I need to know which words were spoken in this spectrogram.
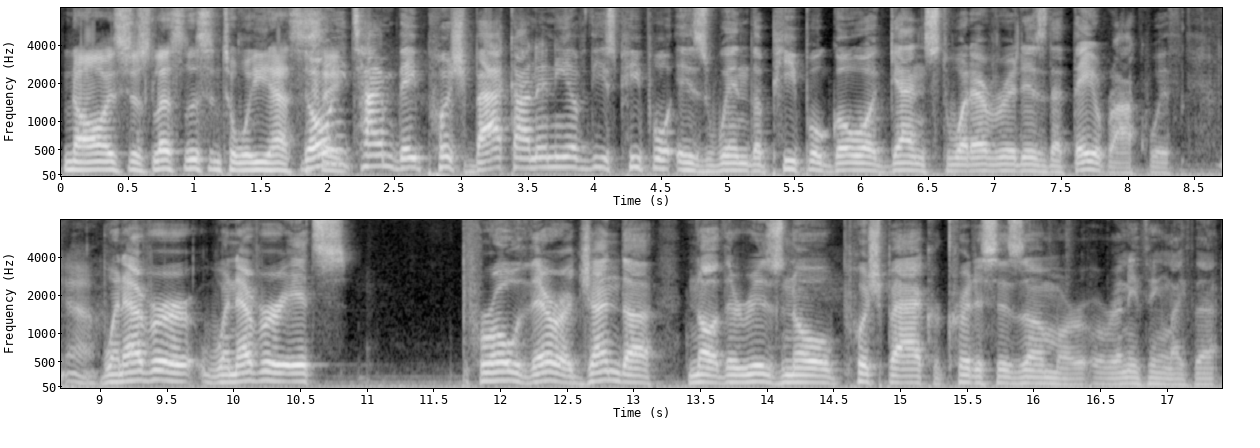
No it's just let's listen to what he has to the say. only time they push back on any of these people is when the people go against whatever it is that they rock with. Yeah. Whenever whenever it's pro their agenda no there is no pushback or criticism or, or anything like that.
